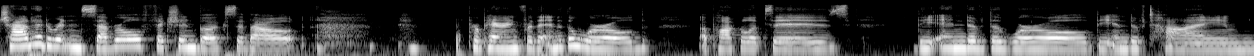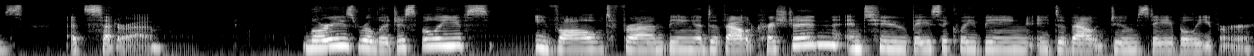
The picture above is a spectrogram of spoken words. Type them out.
Chad had written several fiction books about preparing for the end of the world, apocalypses, the end of the world, the end of times, etc. Lori's religious beliefs evolved from being a devout Christian into basically being a devout doomsday believer.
